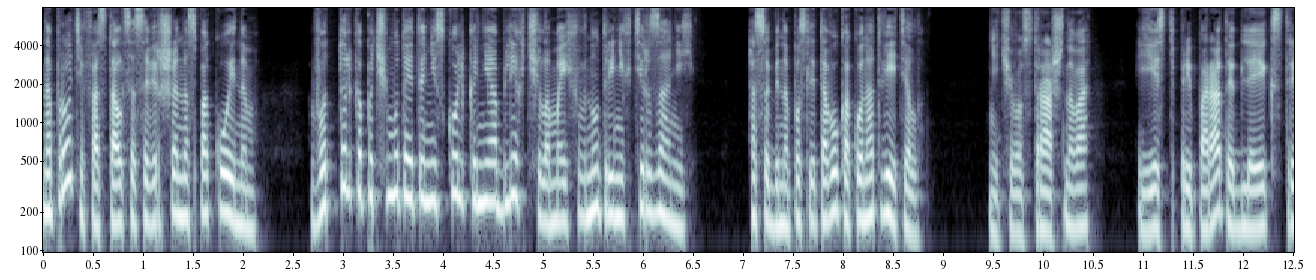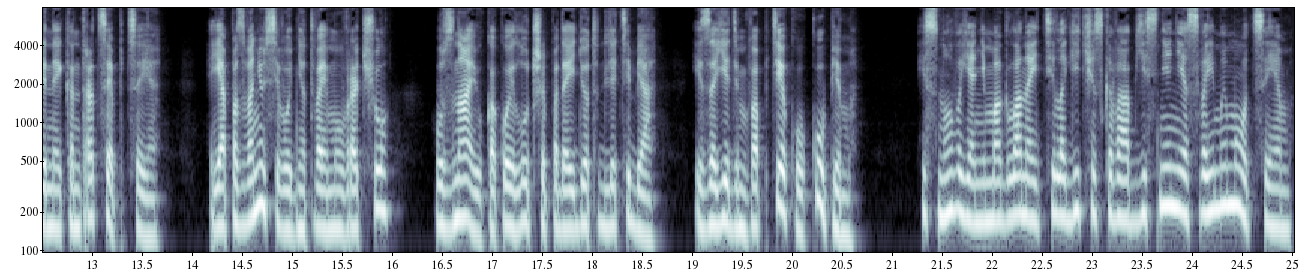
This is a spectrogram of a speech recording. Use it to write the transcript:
Напротив, остался совершенно спокойным. Вот только почему-то это нисколько не облегчило моих внутренних терзаний. Особенно после того, как он ответил. «Ничего страшного. Есть препараты для экстренной контрацепции. Я позвоню сегодня твоему врачу, узнаю, какой лучше подойдет для тебя, и заедем в аптеку, купим». И снова я не могла найти логического объяснения своим эмоциям.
